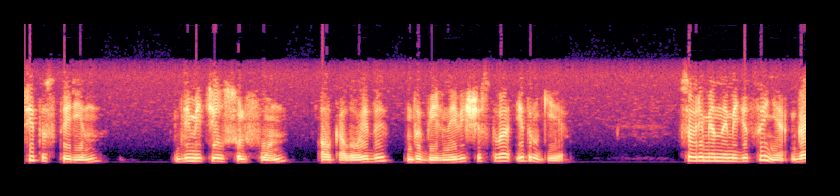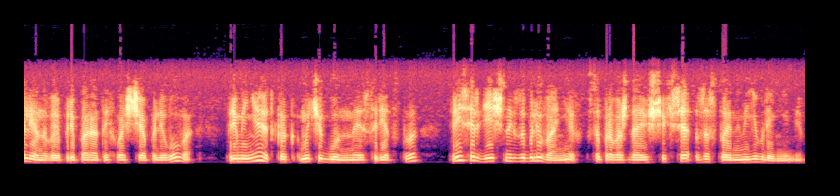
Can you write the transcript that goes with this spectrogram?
ситостерин, диметилсульфон, алкалоиды, дубильные вещества и другие. В современной медицине галеновые препараты хвоща полевого применяют как мочегонное средство при сердечных заболеваниях, сопровождающихся застойными явлениями.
